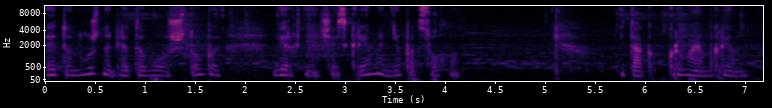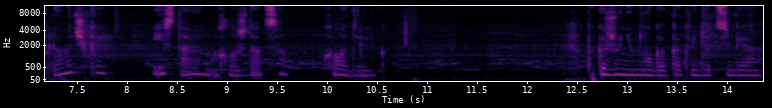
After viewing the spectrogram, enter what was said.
Это нужно для того, чтобы верхняя часть крема не подсохла. Итак, укрываем крем пленочкой и ставим охлаждаться в холодильник. Покажу немного, как ведет себя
